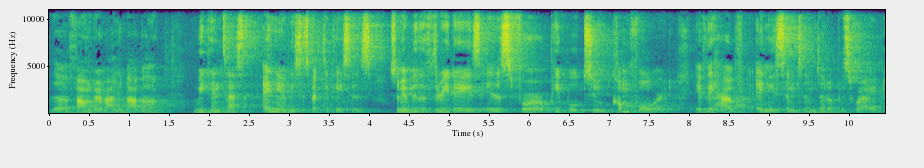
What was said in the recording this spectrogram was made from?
the founder of Alibaba, we can test any of these suspected cases. So maybe the three days is for people to come forward if they have any symptoms that are prescribed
